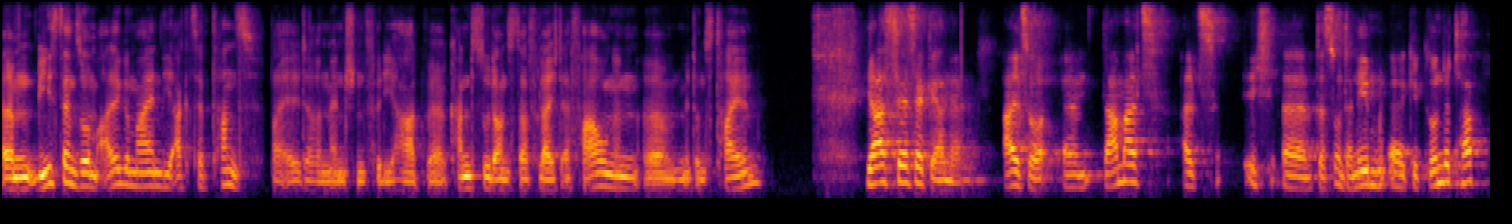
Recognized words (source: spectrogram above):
Ähm, wie ist denn so im Allgemeinen die Akzeptanz bei älteren Menschen für die Hardware? Kannst du uns da vielleicht Erfahrungen äh, mit uns teilen? Ja, sehr, sehr gerne. Also ähm, damals, als ich äh, das Unternehmen äh, gegründet habe,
